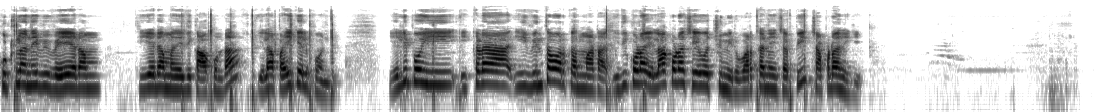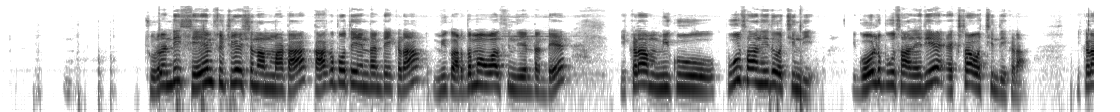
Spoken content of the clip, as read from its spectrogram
కుట్లు అనేవి వేయడం తీయడం అనేది కాకుండా ఇలా పైకి వెళ్ళిపోండి. వెళ్ళిపోయి ఇక్కడ ఈ వింత వర్క్ అన్నమాట. ఇది కూడా ఇలా కూడా చేయవచ్చు మీరు వర్క్ అని చెప్పి చెప్పడానికి. చూడండి సేమ్ సిచ్యువేషన్ అనమాట కాకపోతే ఏంటంటే ఇక్కడ మీకు అర్థం అవ్వాల్సింది ఏంటంటే ఇక్కడ మీకు పూస అనేది వచ్చింది. గోల్డ్ పూస అనేది ఎక్స్ట్రా వచ్చింది ఇక్కడ. ఇక్కడ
